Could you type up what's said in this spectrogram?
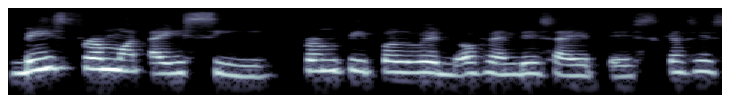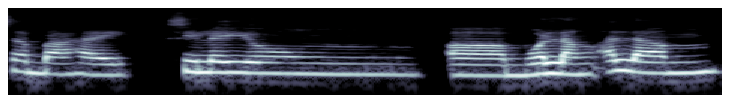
based from what I see, from people with appendicitis, kasi sa bahay, sila yung um, walang alam,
